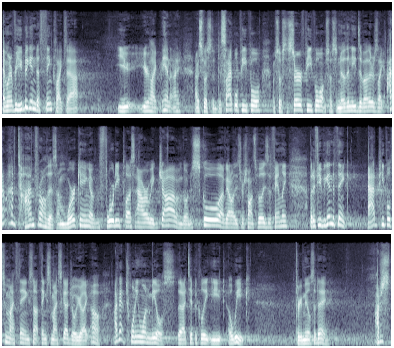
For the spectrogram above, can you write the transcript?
And whenever you begin to think like that, you, are like, man, I, I'm supposed to disciple people. I'm supposed to serve people. I'm supposed to know the needs of others. Like, I don't have time for all this. I'm working a 40 plus hour a week job. I'm going to school. I've got all these responsibilities as a family. But if you begin to think, add people to my things, not things to my schedule, you're like, oh, I've got 21 meals that I typically eat a week, three meals a day. I'll just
